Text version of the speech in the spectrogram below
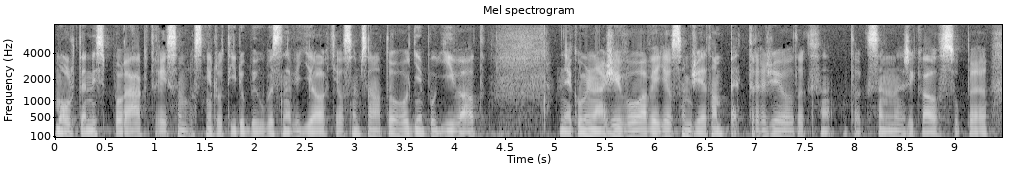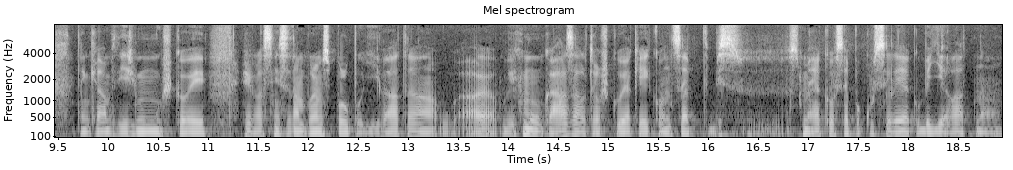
Molteny sporák, který jsem vlastně do té doby vůbec neviděl a chtěl jsem se na to hodně podívat jako naživo a věděl jsem, že je tam Petr, že jo, tak, tak jsem říkal super tenkrát Jiřímu Muškovi, že vlastně se tam budeme spolu podívat a, a bych mu ukázal trošku, jaký koncept bys, jsme jako se pokusili jakoby dělat. No.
